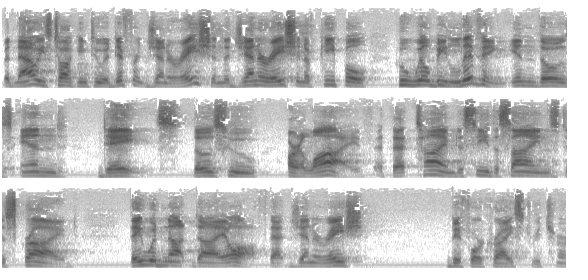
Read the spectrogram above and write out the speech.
But now he's talking to a different generation, the generation of people who will be living in those end days, those who are alive at that time to see the signs described. They would not die off, that generation, before Christ returned.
